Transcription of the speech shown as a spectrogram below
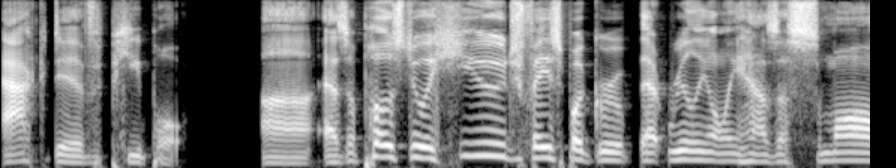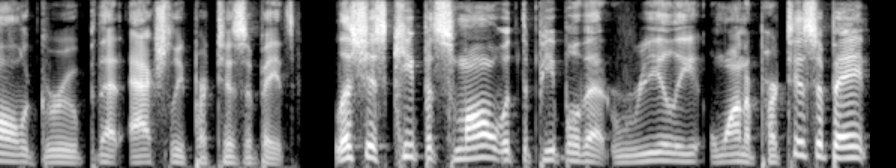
active people. uh, as opposed to a huge Facebook group that really only has a small group that actually participates. Let's just keep it small with the people that really want to participate,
